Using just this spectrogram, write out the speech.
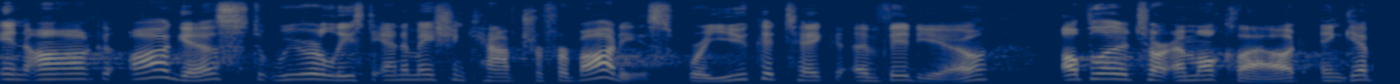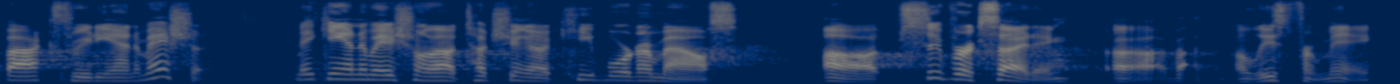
in August, we released animation capture for bodies, where you could take a video, upload it to our ML Cloud, and get back 3D animation. Making animation without touching a keyboard or mouse uh, super exciting, uh, at least for me,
